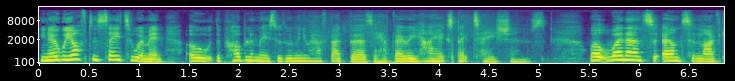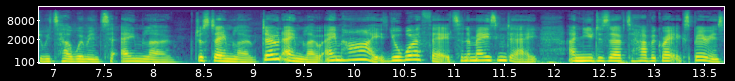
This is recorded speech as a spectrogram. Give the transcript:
You know, we often say to women, oh, the problem is with women who have bad births, they have very high expectations. Well, when else in life do we tell women to aim low? Just aim low. Don't aim low, aim high. You're worth it. It's an amazing day and you deserve to have a great experience.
